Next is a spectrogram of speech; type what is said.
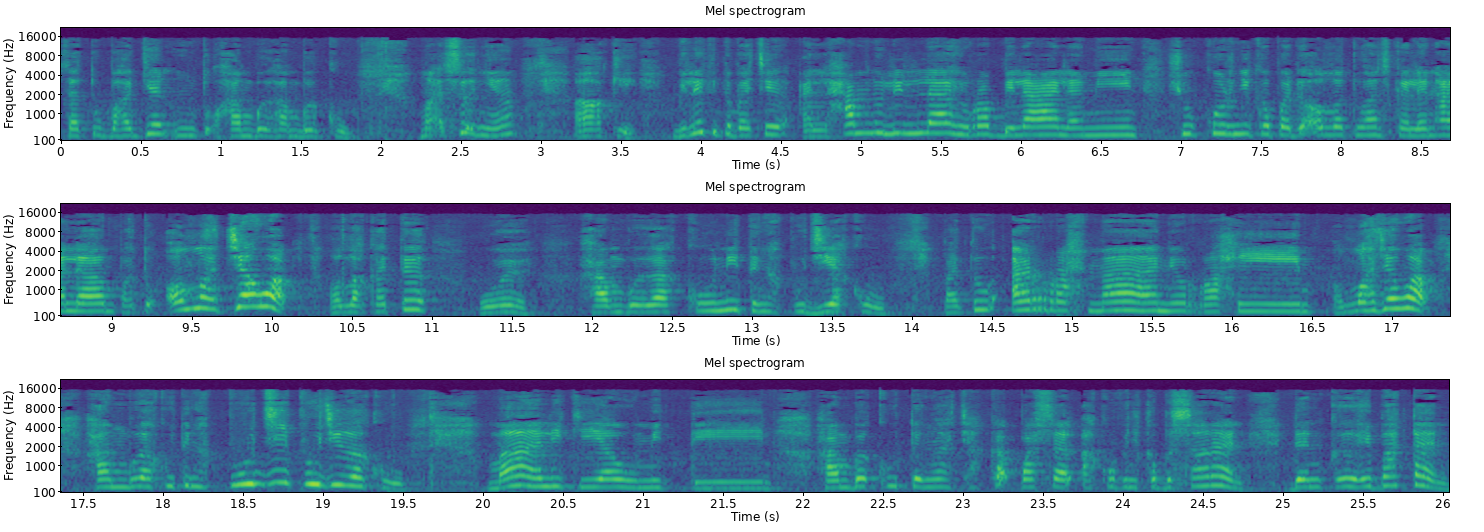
Satu bahagian untuk hamba-hambaku. Maksudnya uh, okay, Bila kita baca Alhamdulillahirrabbilalamin Syukurnya kepada Allah Tuhan sekalian alam. Lepas tu Allah jawab. Allah kata Weh hamba aku ni tengah puji aku. Lepas tu Ar-Rahmanir Rahim. Allah jawab, hamba aku tengah puji-puji aku. Maliki Yaumiddin. Hamba aku tengah cakap pasal aku punya kebesaran dan kehebatan.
